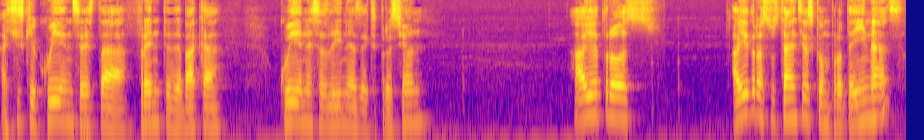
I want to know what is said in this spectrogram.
así es que cuídense esta frente de vaca, cuiden esas líneas de expresión hay otros. Hay otras sustancias con proteínas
